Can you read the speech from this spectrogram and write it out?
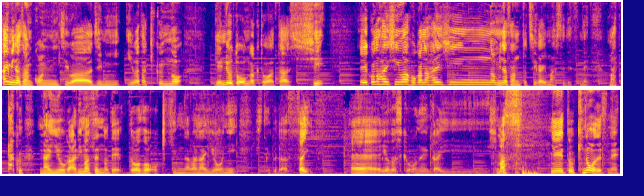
はい、皆さん、こんにちは。ジミー岩崎くんの原料と音楽と私。えー、この配信は他の配信の皆さんと違いましてですね、全く内容がありませんので、どうぞお聞きにならないようにしてください。えー、よろしくお願いします。えーと、昨日ですね、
